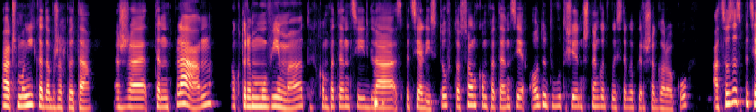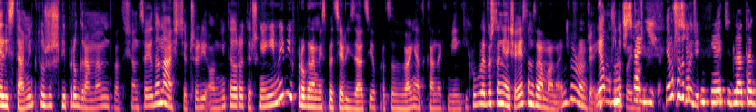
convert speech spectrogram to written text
Patrz, Monika dobrze pyta, że ten plan, o którym mówimy, tych kompetencji dla specjalistów, to są kompetencje od 2021 roku, a co ze specjalistami, którzy szli programem 2011, czyli oni teoretycznie nie mieli w programie specjalizacji opracowywania tkanek miękkich. W ogóle wiesz co, nie, ja jestem załamana. Ja muszę to powiedzieć. Ja muszę to powiedzieć. Mieć, dlatego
